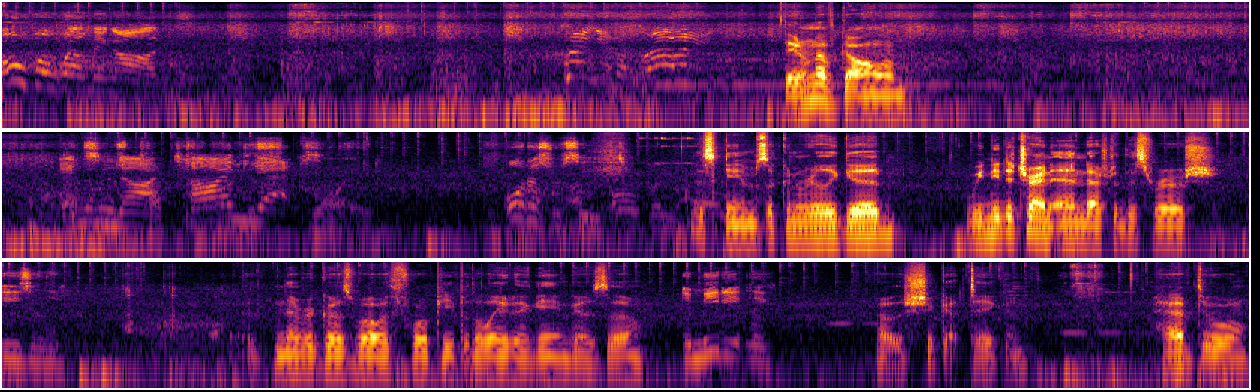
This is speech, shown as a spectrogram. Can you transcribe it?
Overwhelming odds. Bring it, rally. They don't have Golem. It's not time yet. Orders received. This game's looking really good. We need to try and end after this Rosh. Easily. It never goes well with four people the later the game goes, though. Immediately. Oh, this shit got taken. Have duel.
